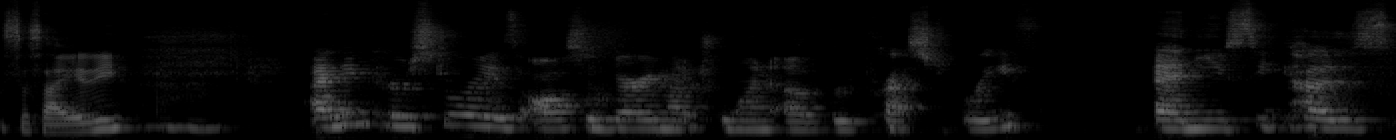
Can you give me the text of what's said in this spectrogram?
society. Mm-hmm. I think her story is also very much one of repressed grief, and you see because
